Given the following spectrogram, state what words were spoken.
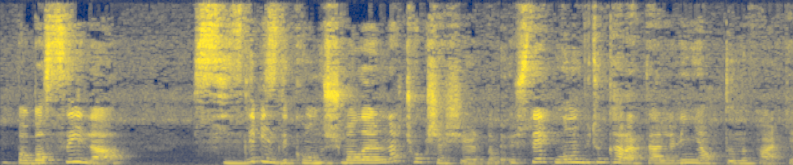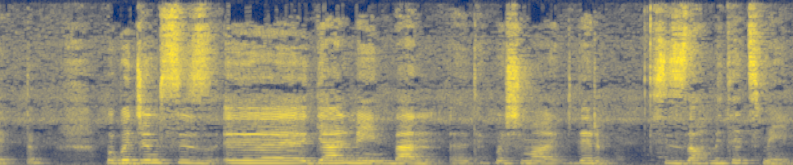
babasıyla sizli bizli konuşmalarına çok şaşırdım. Üstelik bunu bütün karakterlerin yaptığını fark ettim. Babacığım siz e, gelmeyin ben e, tek başıma giderim. Siz zahmet etmeyin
